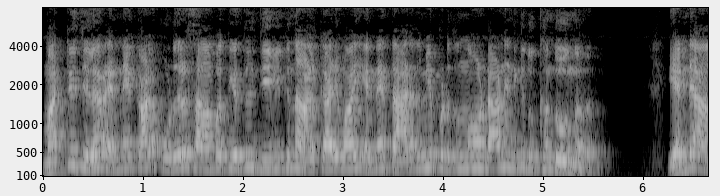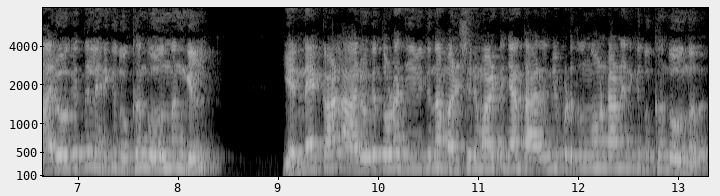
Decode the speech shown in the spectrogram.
മറ്റു ചിലർ എന്നേക്കാൾ കൂടുതൽ സാമ്പത്തികത്തിൽ ജീവിക്കുന്ന ആൾക്കാരുമായി എന്നെ താരതമ്യപ്പെടുത്തുന്നതുകൊണ്ടാണ് എനിക്ക് ദുഃഖം തോന്നുന്നത്. എന്റെ ആരോഗ്യത്തിൽ എനിക്ക് ദുഃഖം തോന്നുന്നെങ്കിൽ എന്നേക്കാൾ ആരോഗ്യത്തോടെ ജീവിക്കുന്ന മനുഷ്യരുമായിട്ട് ഞാൻ താരതമ്യപ്പെടുത്തുന്നതുകൊണ്ടാണ് എനിക്ക് ദുഃഖം തോന്നുന്നത്.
